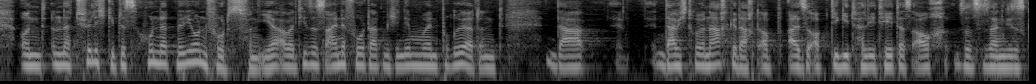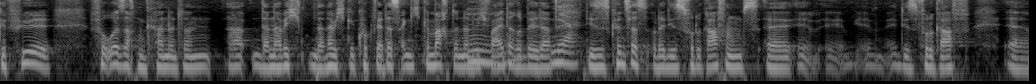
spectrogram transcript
Und, und natürlich gibt es 100 Millionen Fotos von ihr, aber dieses eine Foto hat mich in dem Moment berührt und da da habe ich drüber nachgedacht, ob also ob Digitalität das auch sozusagen dieses Gefühl verursachen kann und dann dann habe ich dann habe ich geguckt, wer das eigentlich gemacht und dann mm. habe ich mhm. weitere Bilder ja. dieses Künstlers oder dieses Fotografens äh, äh, dieses Fotograf äh,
